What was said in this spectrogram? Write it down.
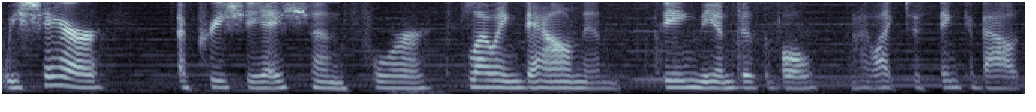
We share appreciation for slowing down and seeing the invisible. I like to think about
